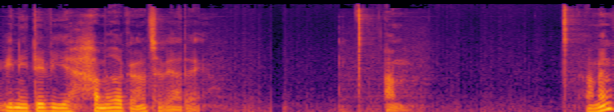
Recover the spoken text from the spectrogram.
ind i det, vi har med at gøre til hverdag. Amen. Amen.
